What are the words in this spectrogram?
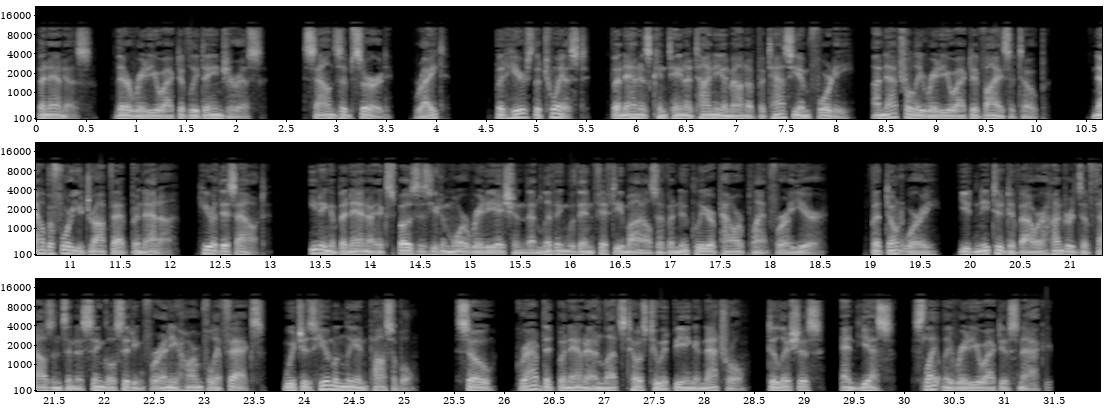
Bananas, they're radioactively dangerous. Sounds absurd, right? But here's the twist, bananas contain a tiny amount of potassium-40, a naturally radioactive isotope. Now before you drop that banana, hear this out. Eating a banana exposes you to more radiation than living within 50 miles of a nuclear power plant for a year. But don't worry, you'd need to devour hundreds of thousands in a single sitting for any harmful effects, which is humanly impossible. So, grab that banana and let's toast to it being a natural, delicious, and yes, slightly radioactive snack.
